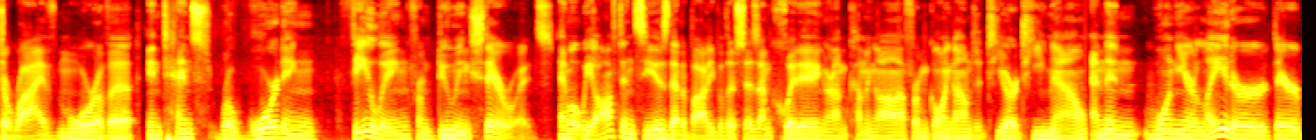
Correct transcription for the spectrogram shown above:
derive more of a intense rewarding feeling from doing steroids. And what we often see is that a bodybuilder says, I'm quitting or I'm coming off or I'm going on to TRT now. And then one year later, they're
